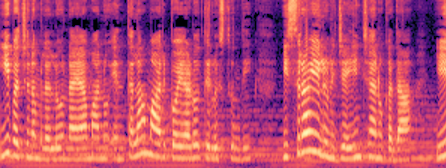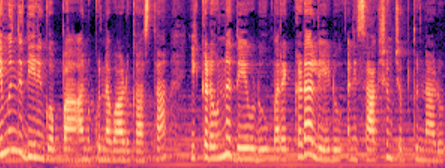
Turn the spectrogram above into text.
ఈ వచనములలో నయామాను ఎంతలా మారిపోయాడో తెలుస్తుంది. ఇస్రాయేలుని జయించాను కదా ఏముంది దీని గొప్ప అనుకున్నవాడు కాస్త? ఇక్కడ ఉన్న దేవుడు మరెక్కడా లేడు అని సాక్ష్యం చెప్తున్నాడు.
